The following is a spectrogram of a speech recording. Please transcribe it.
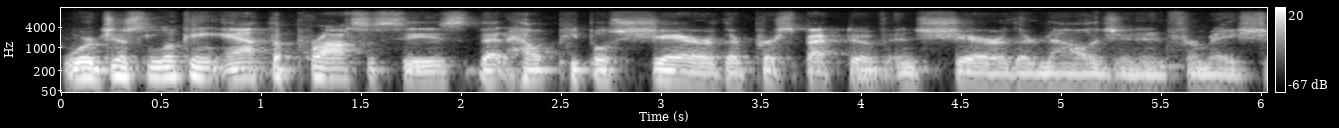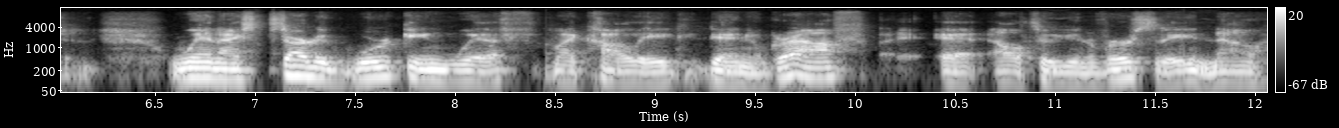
we're just looking at the processes that help people share their perspective and share their knowledge and information. When I started working with my colleague Daniel Graff at Aalto University, now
